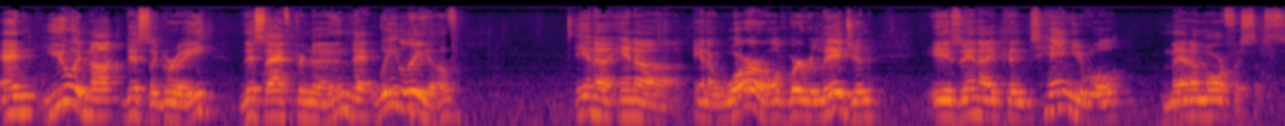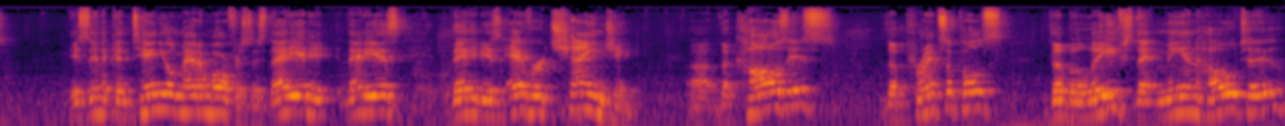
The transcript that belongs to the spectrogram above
And you would not disagree this afternoon that we live in a, in a, in a world where religion is in a continual metamorphosis. It's in a continual metamorphosis. That, it, that is, that it is ever changing. Uh, the causes, the principles, the beliefs that men hold to,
